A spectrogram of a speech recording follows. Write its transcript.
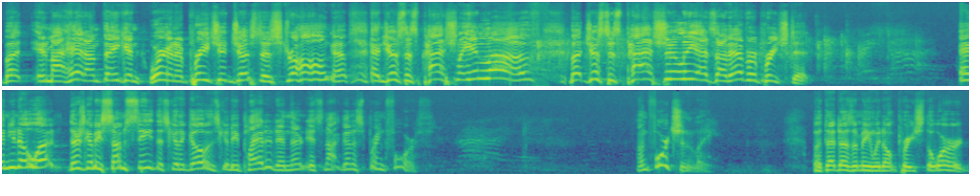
But in my head, I'm thinking, we're going to preach it just as strong and just as passionately in love, but just as passionately as I've ever preached it. And you know what? There's going to be some seed that's going to go, that's going to be planted in there, it's not going to spring forth. Unfortunately. But that doesn't mean we don't preach the word.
